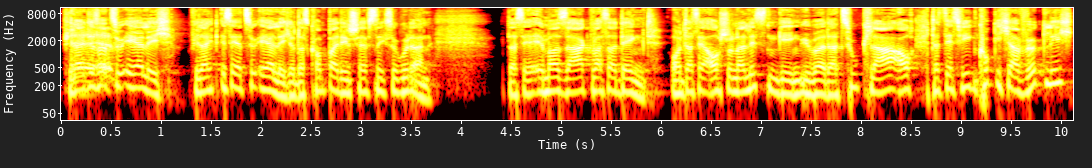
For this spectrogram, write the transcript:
Vielleicht ist er zu ehrlich. Vielleicht ist er zu ehrlich und das kommt bei den Chefs nicht so gut an. Dass er immer sagt, was er denkt. Und dass er auch Journalisten gegenüber dazu klar auch, dass deswegen gucke ich ja wirklich,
